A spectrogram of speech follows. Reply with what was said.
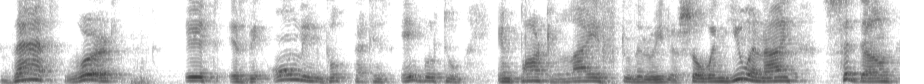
that word it is the only book that is able to impart life to the reader. So when you and I sit down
